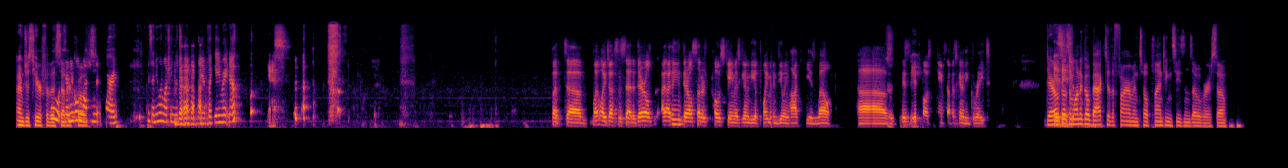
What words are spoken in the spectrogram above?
I'm just here for the Ooh, is anyone quotes. watching the sorry? Is anyone watching the Tampa game right now? Yes. But uh, like like Justin said, Daryl. I I think Daryl Sutter's post game is going to be appointment viewing hockey as well. Uh, his his post game stuff is going to be great. Daryl doesn't want to go back to the farm until planting season's over. So Go and be a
